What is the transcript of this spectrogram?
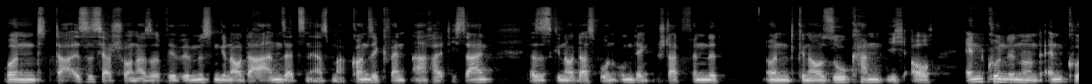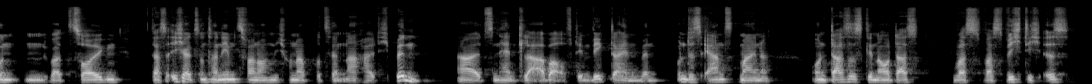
Und da ist es ja schon. Also wir, wir müssen genau da ansetzen erstmal. Konsequent nachhaltig sein. Das ist genau das, wo ein Umdenken stattfindet. Und genau so kann ich auch Endkundinnen und Endkunden überzeugen, dass ich als Unternehmen zwar noch nicht 100% nachhaltig bin, als ein Händler, aber auf dem Weg dahin bin und es ernst meine. Und das ist genau das, was, was wichtig ist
